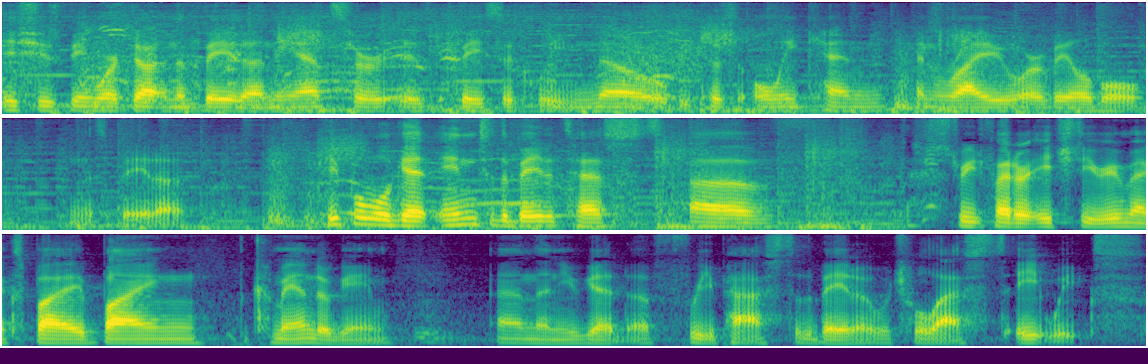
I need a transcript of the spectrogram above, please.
issues being worked out in the beta? And the answer is basically no, because only Ken and Ryu are available in this beta. People will get into the beta test of Street Fighter HD Remix by buying the Commando game, and then you get a free pass to the beta, which will last eight weeks.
